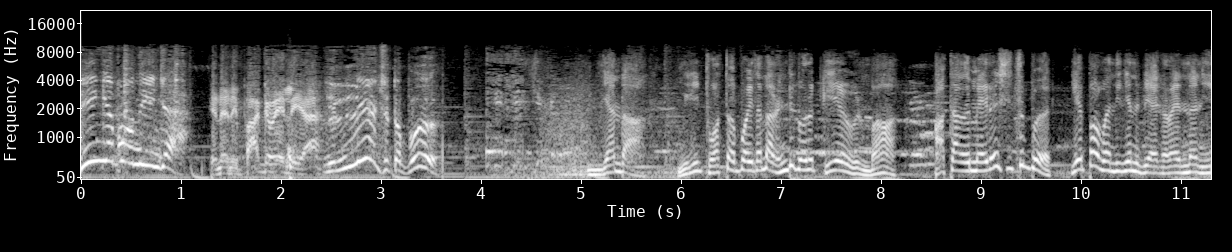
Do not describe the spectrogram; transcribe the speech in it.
நீங்க எப்ப வந்தீங்க? என்ன நீ பார்க்கவே இல்லையா? இல்லையா சித்தப்பு. ஏண்டா நீ தொத்த போய் தானே ரெண்டு பேரும் கீழே விழும்பா அக்காத மேலே சித்துப்பு. எப்ப வந்தீங்கன்னு கேக்குறேன் என்ன நீ?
